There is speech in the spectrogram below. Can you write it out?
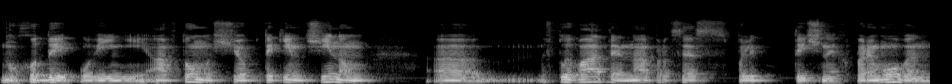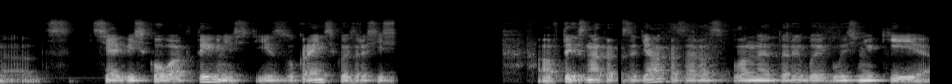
ну, ходи у війні, а в тому, щоб таким чином е, впливати на процес політичних перемовин, е, ця військова активність із українською, з російською. В тих знаках зодіака зараз планети Риби і Близнюки,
